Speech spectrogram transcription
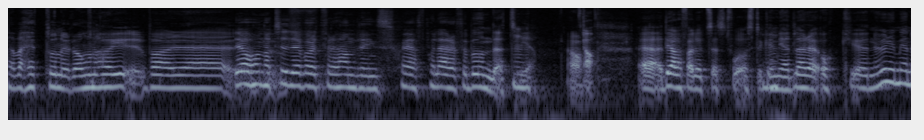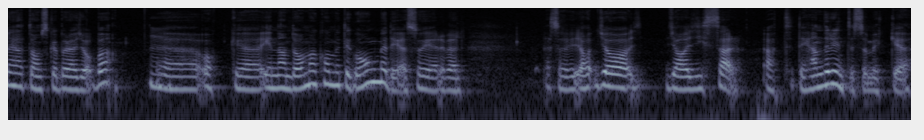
Ja, vad hette hon nu då? Hon ja. var, var Ja, hon har tidigare varit förhandlingschef på Lärarförbundet. Mm. Ja. ja. Det är i alla fall utsetts två stycken mm. medlare och eh, nu är det meningen att de ska börja jobba. Mm. Eh, och eh, innan de har kommit igång med det så är det väl, alltså jag, jag, jag gissar att det händer inte så mycket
